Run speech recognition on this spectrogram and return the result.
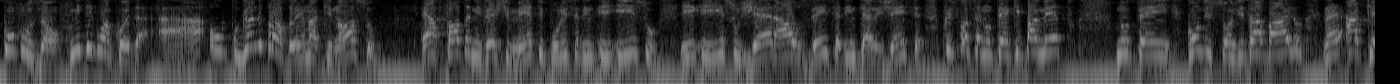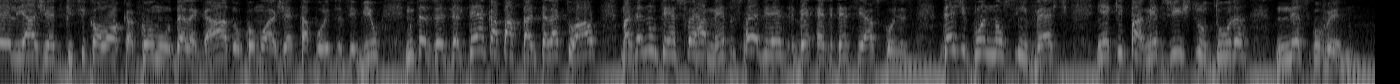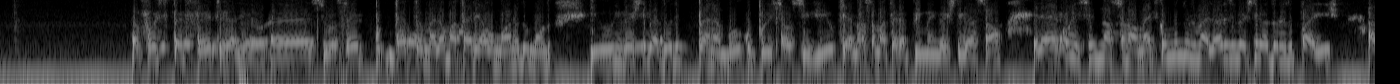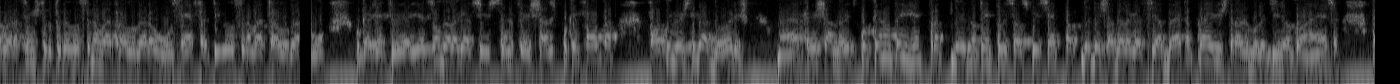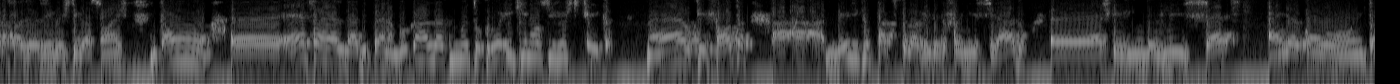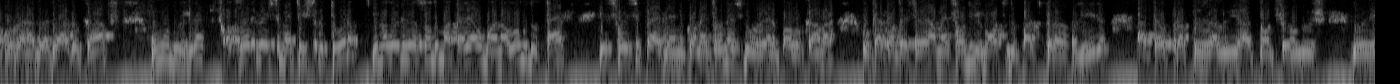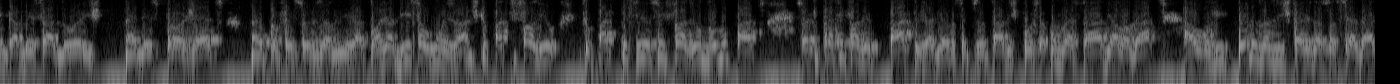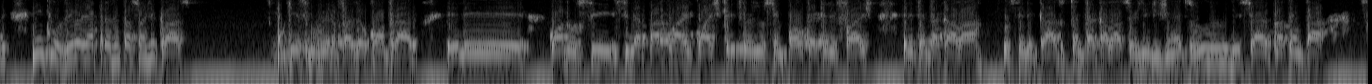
Conclusão, me diga uma coisa, a, o grande problema aqui nosso é a falta de investimento e polícia de, e isso e, e, isso gera a ausência de inteligência. Porque se você não tem equipamento não tem condições de trabalho né aquele agente que se coloca como delegado ou como agente da polícia civil muitas vezes ele tem a capacidade intelectual mas ele não tem as ferramentas para evidenciar as coisas. Desde quando não se investe em equipamentos e estrutura nesse governo Foste perfeito, Jadiel. É, se você pode ter o melhor material humano do mundo e o investigador de Pernambuco, o policial civil, que é a nossa matéria-prima em investigação, ele é reconhecido nacionalmente como um dos melhores investigadores do país. Agora, sem estrutura você não vai para lugar algum, sem efetivo você não vai para lugar O que a gente vê aí são delegacias sendo fechadas porque falta, falta investigadores. Né? Fecha a noite porque não tem gente para poder, não tem policial suficiente para poder deixar a delegacia aberta para registrar os boletins de ocorrência, para fazer as investigações. Então, é, essa realidade de Pernambuco é uma realidade muito crua e que não se justifica. Né? O que falta, a, a, desde que o Pacto pela Vida foi iniciado, é, acho que em 2007, ainda com o então governador Eduardo Campos, um dos grandes focos era investimento em estrutura e valorização do material humano. Ao longo do tempo, isso foi se perdendo. Quando entrou nesse governo Paulo Câmara, o que aconteceu realmente foi um desmonte do Pacto pela Vida. Até o próprio José Luiz Raton, que foi um dos, dos encabeçadores né, desse projeto, né, o professor José Luiz Raton, já disse há alguns anos que o pacto faliu, que o pacto precisa se fazer um novo pacto. Só que para se fazer pacto, Jadiel, você precisa estar disposto a conversar, a dialogar, a ouvir todas as esferas da sociedade, inclusive as representações de classe. O que esse governo faz é o contrário. Ele, quando se, se depara com, a, com as críticas do Simpol, o que é que ele faz? Ele tenta calar o sindicato, tenta calar seus dirigentes, usa o judiciário para tentar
